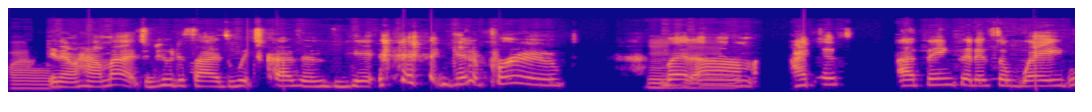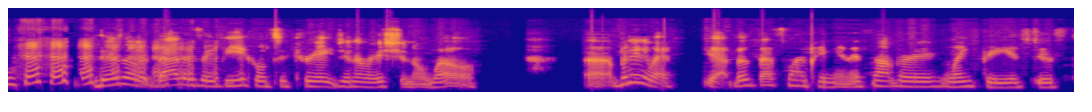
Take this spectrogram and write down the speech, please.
wow. you know how much and who decides which cousins get get approved. Mm-hmm. But um, I just I think that it's a way. there's a that is a vehicle to create generational wealth. Uh, but anyway, yeah, th- that's my opinion. It's not very lengthy. It's just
